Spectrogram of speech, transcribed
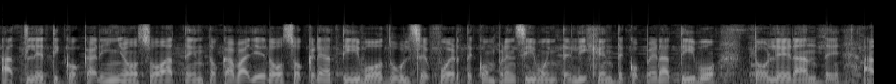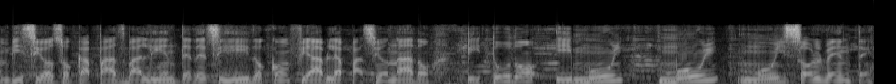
atlético, cariñoso, atento, caballeroso, creativo, dulce, fuerte, comprensivo, inteligente, cooperativo, tolerante, ambicioso, capaz, valiente, decidido, confiable, apasionado, pitudo y muy, muy, muy solvente.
